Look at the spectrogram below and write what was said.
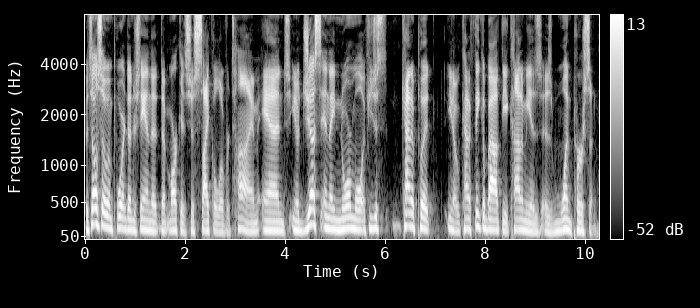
But it's also important to understand that that markets just cycle over time, and you know, just in a normal, if you just kind of put, you know, kind of think about the economy as as one person,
